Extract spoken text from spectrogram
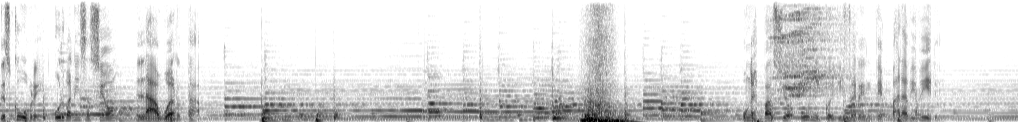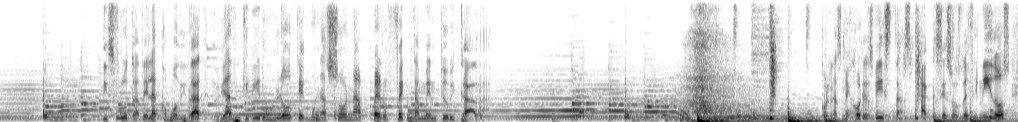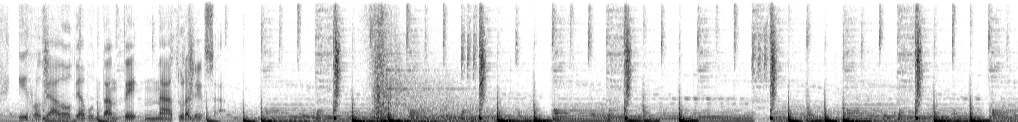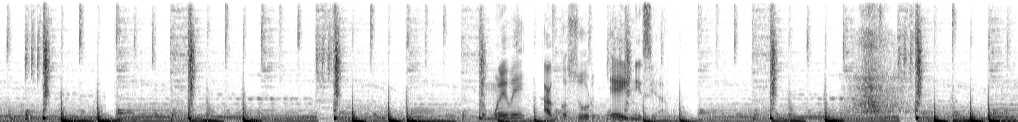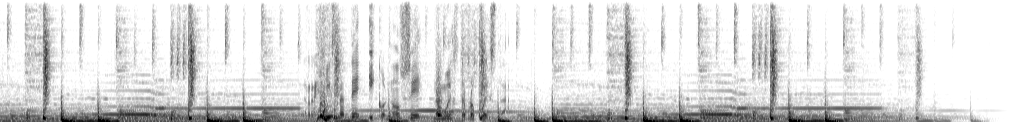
Descubre Urbanización La Huerta. Un espacio único y diferente para vivir. Disfruta de la comodidad de adquirir un lote en una zona perfectamente ubicada. Con las mejores vistas, accesos definidos y rodeado de abundante naturaleza. Promueve Ancosur e inicia. Regístrate y conoce nuestra propuesta.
